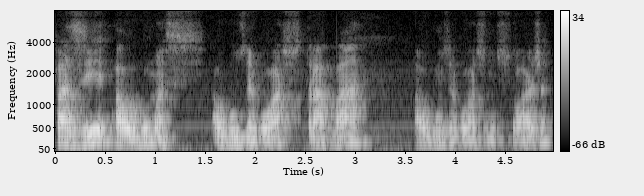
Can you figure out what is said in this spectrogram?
fazer algumas, alguns negócios, travar alguns negócios no soja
